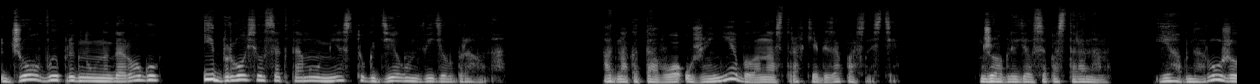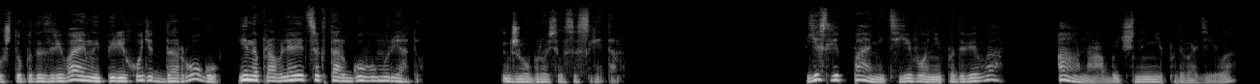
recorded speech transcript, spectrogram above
Джо выпрыгнул на дорогу и бросился к тому месту, где он видел Брауна. Однако того уже не было на островке безопасности. Джо огляделся по сторонам и обнаружил, что подозреваемый переходит дорогу и направляется к торговому ряду. Джо бросился следом. Если память его не подвела, а она обычно не подводила,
